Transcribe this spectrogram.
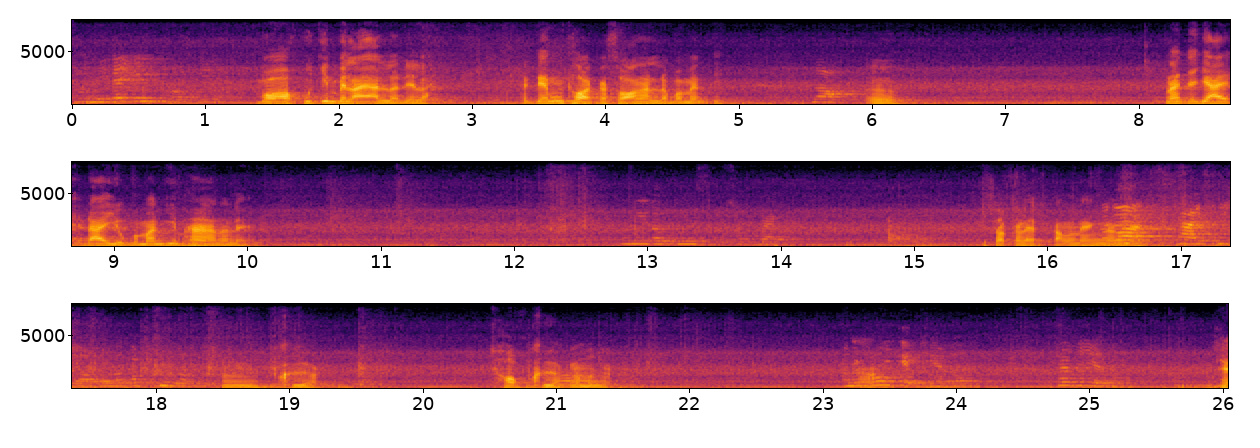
สูตรนี้ได้ยี่สิบสองชิ้นบอกูกินไปหลายอันแล้วเดี๋ยวล่ะแต่แต่มึงทอดกับสองอันแล้วบ่แม่นติหรอกเออ น่าจะย้ายได้อยู่ประมาณยี่ห้านั่นแหละอันนี้เราจะมีสูตรช็อกโกแลตช็อกโกแลตตังแดงแล้วนั่งก็เลยชาเขียวแล้วก็เผือกอืมเผือก ชอบเผือกนะมึงอะ อันนี้เขาให้เก็บเย็นเลยแค่เย็นแช่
